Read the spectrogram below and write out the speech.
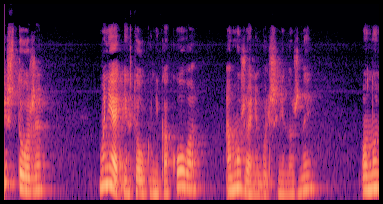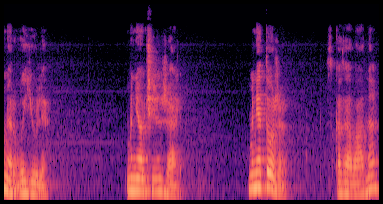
«И что же? Мне от них толку никакого, а мужу они больше не нужны. Он умер в июле. Мне очень жаль». «Мне тоже», — сказала она,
